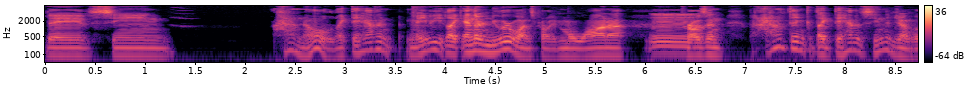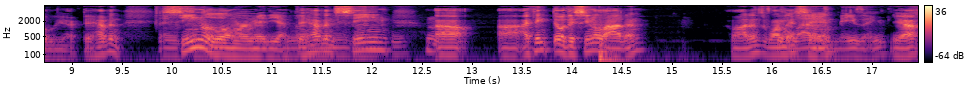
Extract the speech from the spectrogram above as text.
they've seen I don't know, like they haven't maybe like and their newer ones probably Moana, Mm, Frozen, but I don't think like they haven't seen the Jungle Book yet. They haven't haven't seen The Little Mermaid yet. They haven't Mermaid. seen Mm. uh, uh, I think oh they've seen Aladdin. Aladdin's one they've Aladdin's seen. amazing. Yeah,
